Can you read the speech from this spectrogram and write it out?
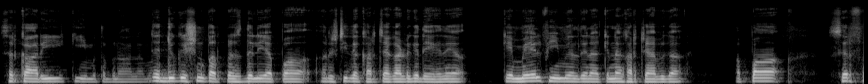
ਸਰਕਾਰੀ ਕੀਮਤ ਬਣਾ ਲਵਾਂ। ਤੇ ਐਜੂਕੇਸ਼ਨ ਪਰਪਸ ਦੇ ਲਈ ਆਪਾਂ ਰਜਿਸਟਰੀ ਦਾ ਖਰਚਾ ਕੱਢ ਕੇ ਦੇਖਦੇ ਹਾਂ। ਕਿ ਮੇਲ ਫੀਮੇਲ ਦੇ ਨਾਲ ਕਿੰਨਾ ਖਰਚਾ ਆਵੇਗਾ। ਆਪਾਂ ਸਿਰਫ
